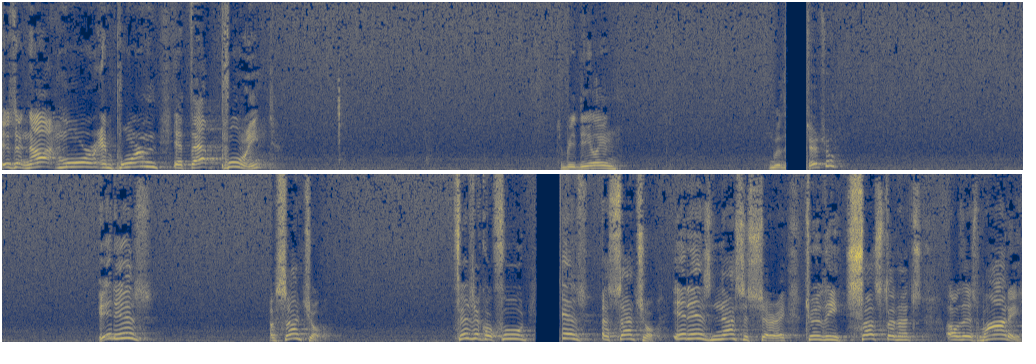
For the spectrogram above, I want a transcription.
Is it not more important at that point to be dealing with the spiritual? It is essential. Physical food is essential. It is necessary to the sustenance of this body.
